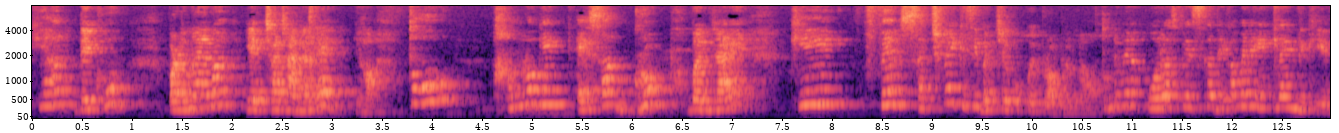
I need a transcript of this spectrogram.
कि यार देखो पढ़ना है ना, ये अच्छा चैनल है यहाँ तो हम लोग एक ऐसा ग्रुप बन जाए कि फिर सच में किसी बच्चे को कोई प्रॉब्लम ना हो। तुमने मेरा कोरा स्पेस का देखा? मैंने एक लाइन लिखी है।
